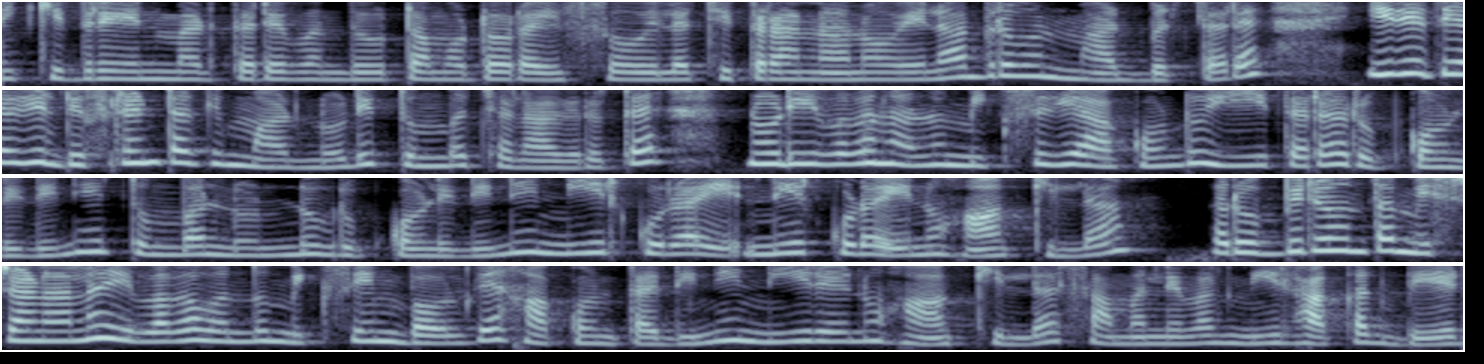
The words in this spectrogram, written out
ಮಿಕ್ಕಿದ್ರೆ ಏನು ಮಾಡ್ತಾರೆ? ಒಂದು ಟೊಮೊಟೊ ರೈಸೋ ಇಲ್ಲ ಚಿತ್ರಾನ್ನನೋ ಏನಾದರೂ ಒಂದು ಮಾಡಿಬಿಡ್ತಾರೆ. ಈ ರೀತಿಯಾಗಿ ಡಿಫ್ರೆಂಟಾಗಿ ಮಾಡಿ ನೋಡಿ ತುಂಬ ಚೆನ್ನಾಗಿರುತ್ತೆ. ನೋಡಿ, ಇವಾಗ ನಾನು ಮಿಕ್ಸಿಗೆ ಹಾಕ್ಕೊಂಡು ಈ ಥರ ರುಬ್ಕೊಂಡಿದ್ದೀನಿ. ತುಂಬ ನುಣ್ಣಗೆ ರುಬ್ಕೊಂಡಿದ್ದೀನಿ. ನೀರು ಕೂಡ ನೀರು ಕೂಡ ಏನೂ ಹಾಕಿಲ್ಲ. ರುಬ್ಬಿರುವಂಥ ಮಿಶ್ರಣನ ಇವಾಗ ಒಂದು ಮಿಕ್ಸಿಂಗ್ ಬೌಲ್ಗೆ ಹಾಕೊತಾ ಇದ್ದೀನಿ. ನೀರೇನು ಹಾಕಿಲ್ಲ. ಸಾಮಾನ್ಯವಾಗಿ ನೀರು ಹಾಕೋದು ಬೇಡ.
